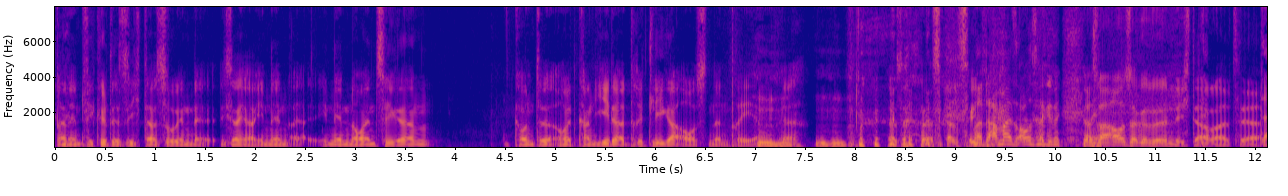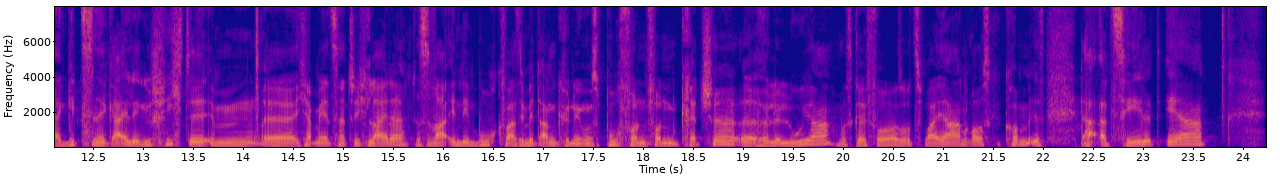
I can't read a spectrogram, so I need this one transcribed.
dann entwickelte sich das so in, ich sag ja, in den, in den 90ern konnte, heute kann jeder Drittliga-Außen einen drehen. Mhm, ja. Mhm. Das, das sich, war damals außergewöhnlich. Das war außergewöhnlich damals, ja. Da gibt's eine geile Geschichte im, äh, ich habe mir jetzt natürlich leider, das war in dem Buch quasi mit Ankündigung, das Buch von, von Kretsche, äh, Halleluja, was gleich vor so zwei Jahren rausgekommen ist. Da erzählt er,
